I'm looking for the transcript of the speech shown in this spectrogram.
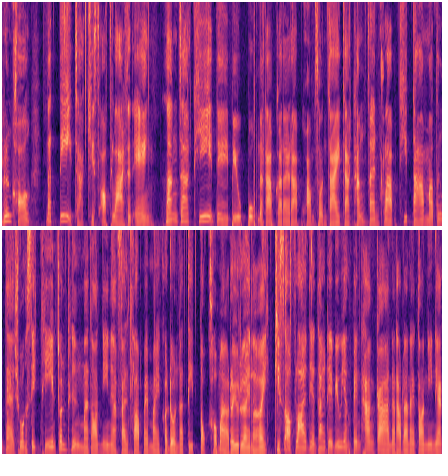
เรื่องของนัตตี้จาก Kiss of Life นั่นเอง หลังจากที่เดบิวต์ปุ๊บนะครับก็ได้รับความสนใจจากทั้งแฟนคลับที่ตามมาตั้งแต่ช่วงซิกทีนจนถึงมาตอนนี้เนี่ยแฟนคลับใหม่ๆ ก็โดนนัตตี้ตกเข้ามาเรื่อยๆเลย Kiss of Life เนี่ยได้เดบิวต์อย่างเป็นทางการนะครับและในตอนนี้เนี่ย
